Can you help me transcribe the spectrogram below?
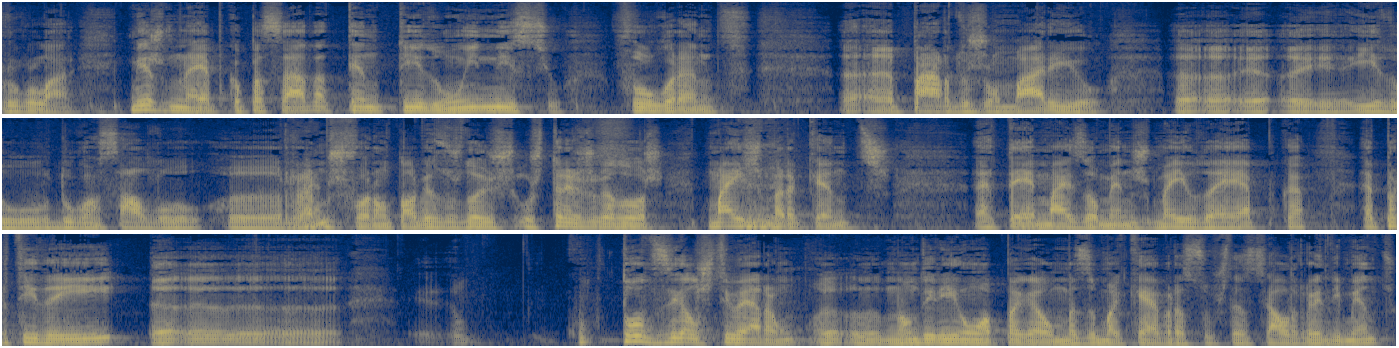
regular. Mesmo na época passada, tendo tido um início fulgurante a par do João Mário e do, do Gonçalo Ramos, foram talvez os, dois, os três jogadores mais marcantes até mais ou menos meio da época. A partir daí, todos eles tiveram, não diria um apagão, mas uma quebra substancial de rendimento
